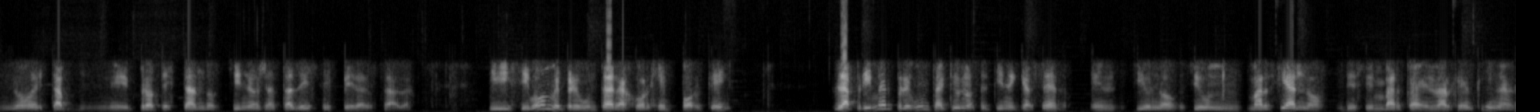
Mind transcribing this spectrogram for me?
no está eh, protestando sino ya está desesperanzada. Y si vos me preguntara Jorge por qué la primera pregunta que uno se tiene que hacer en, si uno si un marciano desembarca en la Argentina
